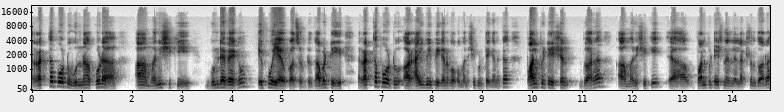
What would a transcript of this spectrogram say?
రక్తపోటు ఉన్నా కూడా ఆ మనిషికి గుండె వేగం ఎక్కువ అయ్యే అవకాశం ఉంటుంది. కాబట్టి రక్తపోటు ఆర్ హై బీపీ కనుక ఒక మనిషికి ఉంటే కనుక పాల్పిటేషన్ ద్వారా ఆ మనిషికి పాల్పిటేషన్ అనే లక్షణం ద్వారా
